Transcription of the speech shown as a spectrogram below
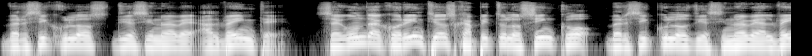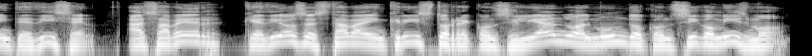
versículos 19 al 20. Segunda Corintios capítulo 5 versículos 19 al 20 dicen, a saber que Dios estaba en Cristo reconciliando al mundo consigo mismo,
